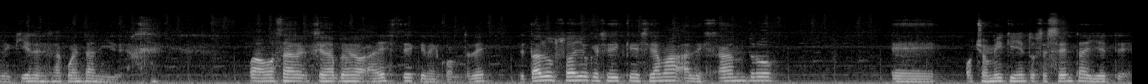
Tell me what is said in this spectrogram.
de quién es esa cuenta ni idea. bueno, vamos a reaccionar primero a este que me encontré. De tal usuario que se, que se llama Alejandro eh, 8560 y este.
